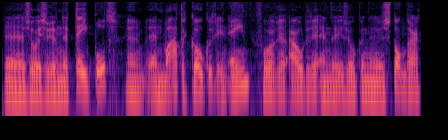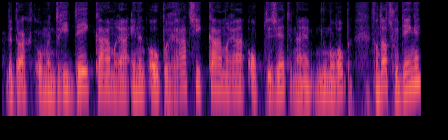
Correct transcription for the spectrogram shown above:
Uh, zo is er een theepot, een waterkoker in één voor uh, ouderen. En er is ook een standaard bedacht om een 3D-camera in een operatiecamera op te zetten. Nou ja, noem maar op. Van dat soort dingen.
